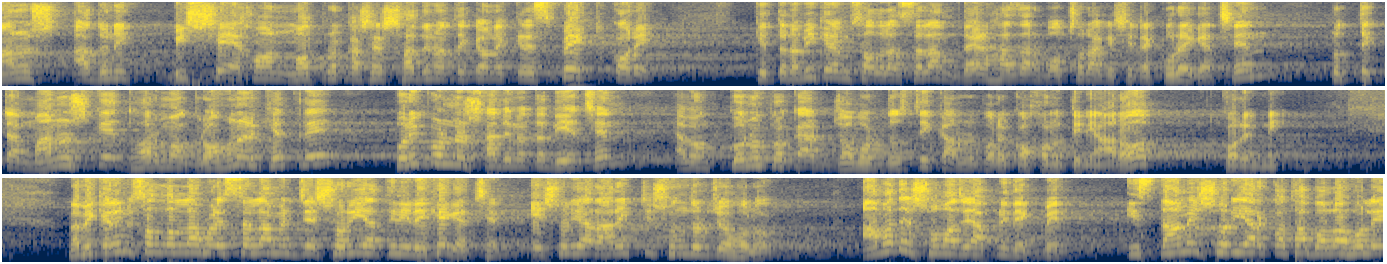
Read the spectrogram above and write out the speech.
মানুষ আধুনিক বিশ্বে এখন মত প্রকাশের স্বাধীনতাকে অনেক রেসপেক্ট করে। কিন্তু নবী করিম সাল্লাহ সাল্লাম দেড় হাজার বছর আগে সেটা করে গেছেন। প্রত্যেকটা মানুষকে ধর্ম গ্রহণের ক্ষেত্রে পরিপূর্ণ স্বাধীনতা দিয়েছেন এবং কোনো প্রকার জবরদস্তি কারোর উপরে কখনো তিনি আরোপ করেননি। নবী করিম সাল্লাহ সাল্লামের যে শরিয়া তিনি রেখে গেছেন, এই শরিয়ার আরেকটি সৌন্দর্য হলো, আমাদের সমাজে আপনি দেখবেন ইসলামী শরিয়ার কথা বলা হলে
